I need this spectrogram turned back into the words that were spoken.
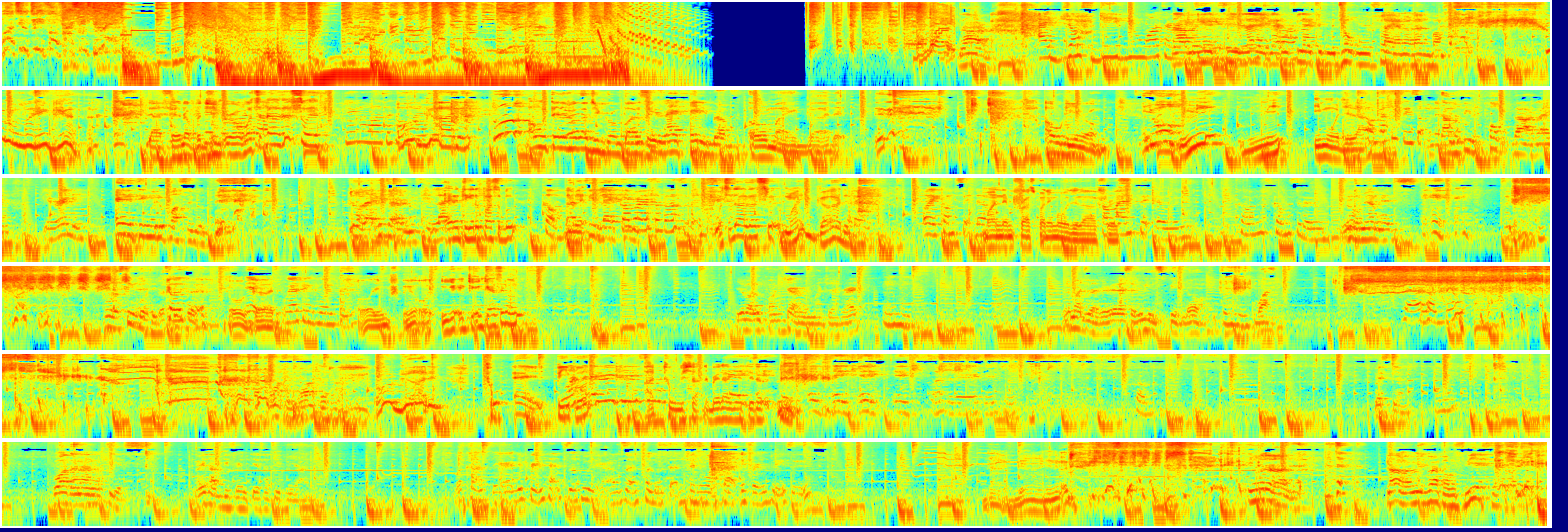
One, two, three, four, five, six, seven, eight. Damn, I just gave you water. damn, my head feel like, like, me feel like if me jump, me will fly and I'll land back. Oh my god. That's enough for drink rum. What's that? That's sweat. Drink the water. Oh god. I will tell him I got drink rum I past feel it. lightheaded, bro. Oh my god. I will give him rum. Yo! Me? Me? Emoji I'm laugh. about to say something. Damn, I feel pumped, dog. Like, You're ready. anything will do possible. no, like, literally, I feel like. Anything is possible? Come. Like, Yeah. I feel like. Come on, let's go sit down. What's that? I sweat. My god. Oh, come sit down. Man, them frost pan emoji laugh Come and sit down. Come, come sit down. No, me and mates. No, let's think about it. Think about it. Oh god. We're thinking about. Oh, you, know, you, you, you can sit down? You ever look on camera in my drive, right? Mm-hmm. In my drive, you realize a wheel spin, though. Why? hey, people. I the two shot the brother Hey, get it hey, up. hey, hey, hey, hey. Water the radiator. Come. Question. Water and no taste. Might have different tastes of people, yeah. Because there are different types of minerals and pollutants in water at different places. Doggone, you know. You know that? Nah, man, we wipe our face.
